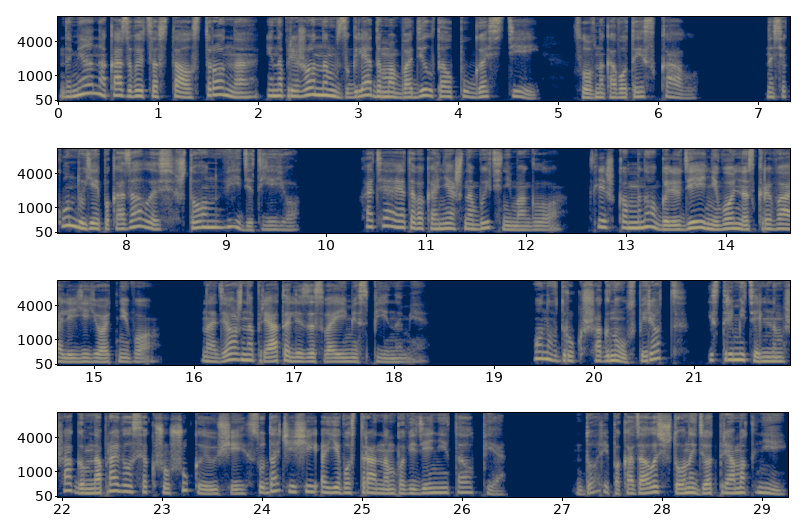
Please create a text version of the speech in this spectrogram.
Дамиан, оказывается, встал с трона и напряженным взглядом обводил толпу гостей, словно кого-то искал. На секунду ей показалось, что он видит ее, Хотя этого, конечно, быть не могло. Слишком много людей невольно скрывали ее от него надежно прятали за своими спинами. Он вдруг шагнул вперед и стремительным шагом направился к шушукающей, судачащей о его странном поведении толпе. Дори показалось, что он идет прямо к ней.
